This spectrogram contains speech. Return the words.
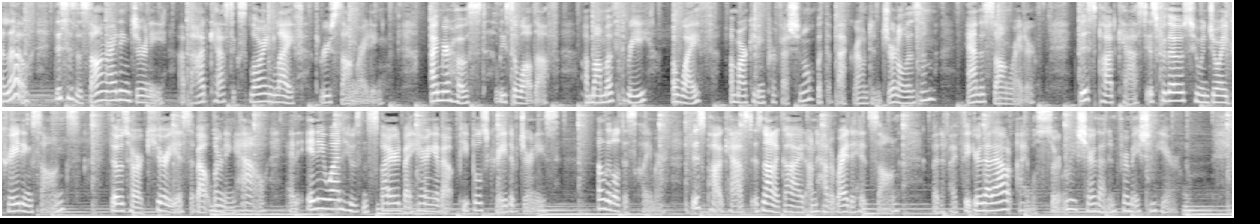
Hello, this is a songwriting journey, a podcast exploring life through songwriting. I'm your host, Lisa Waldoff, a mom of three, a wife, a marketing professional with a background in journalism, and a songwriter. This podcast is for those who enjoy creating songs, those who are curious about learning how, and anyone who's inspired by hearing about people's creative journeys. A little disclaimer this podcast is not a guide on how to write a hit song, but if I figure that out, I will certainly share that information here.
